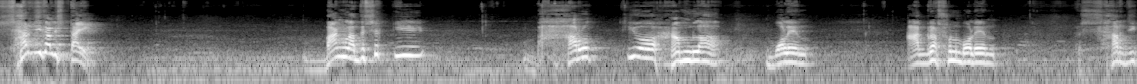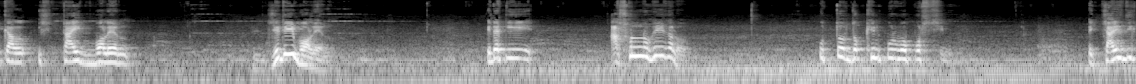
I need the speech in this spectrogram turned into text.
সার্জিক্যাল স্ট্রাইক বাংলাদেশে কি ভারতীয় হামলা বলেন, আগ্রাসন বলেন, সার্জিক্যাল স্ট্রাইক বলেন, যেটি বলেন, এটা কি আসন্ন হয়ে গেল? উত্তর, দক্ষিণ, পূর্ব, পশ্চিম। এই চারিদিক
